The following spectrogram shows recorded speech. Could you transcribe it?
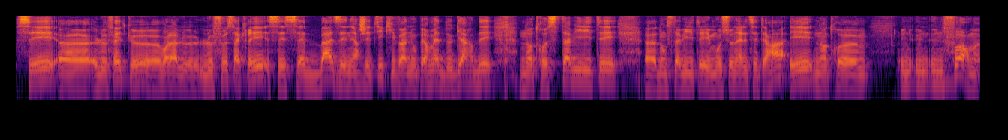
c'est le fait que voilà, le, le feu sacré, c'est cette base énergétique qui va nous permettre de garder notre stabilité, donc stabilité émotionnelle, etc., et notre une, une, une, forme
